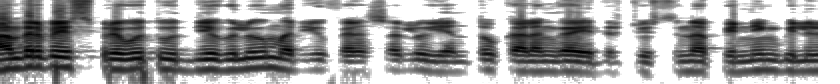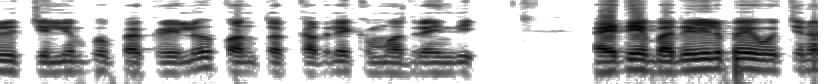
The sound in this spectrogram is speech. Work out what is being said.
ఆంధ్రప్రదేశ్ ప్రభుత్వ ఉద్యోగులు మరియు పెన్షనర్లు ఎంతో కాలంగా ఎదురుచూస్తున్న పెండింగ్ బిల్లుల చెల్లింపు ప్రక్రియలో కొంత కదలిక మొదలైంది. అయితే బదిలీలపై వచ్చిన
